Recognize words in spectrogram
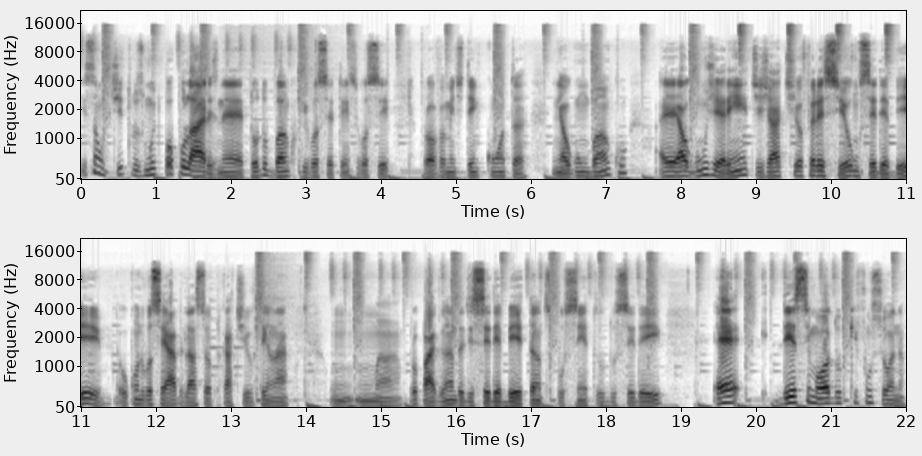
e são títulos muito populares, né? Todo banco que você tem, se você provavelmente tem conta em algum banco, é, algum gerente já te ofereceu um CDB ou quando você abre lá seu aplicativo tem lá um, uma propaganda de CDB tantos por cento do CDI. É desse modo que funciona.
